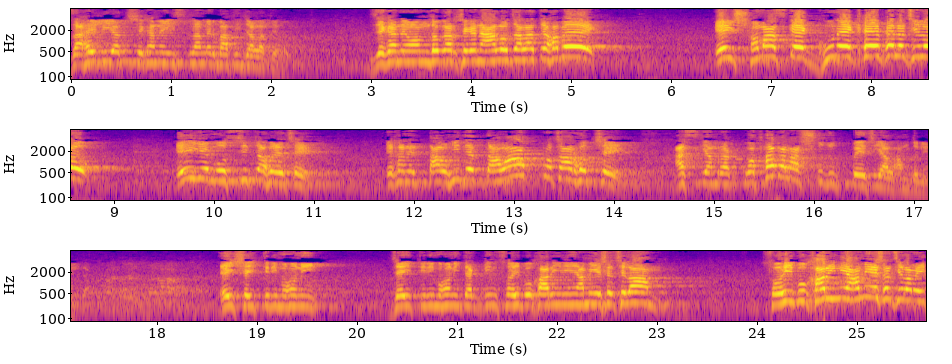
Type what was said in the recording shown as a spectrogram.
জাহেলিয়াত, সেখানে ইসলামের বাতি জ্বালাতে হবে। যেখানে অন্ধকার, সেখানে আলো জ্বালাতে হবে। এই সমাজকে ঘুনে খেয়ে ফেলেছিল। এই যে মসজিদটা হয়েছে, এখানে তাওহিদের দাওয়াত প্রচার হচ্ছে। আজকে আমরা কথা বলার সুযোগ পেয়েছি, আলহামদুলিল্লাহ। এই সেই ত্রিমোহনী, যেই ত্রিমোহনীতে একদিন সহি বুখারি নিয়ে আমি এসেছিলাম। সহি বুখারি নিয়ে আমি এসেছিলাম এই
